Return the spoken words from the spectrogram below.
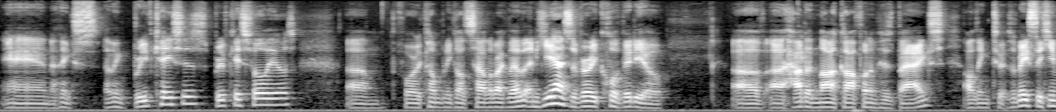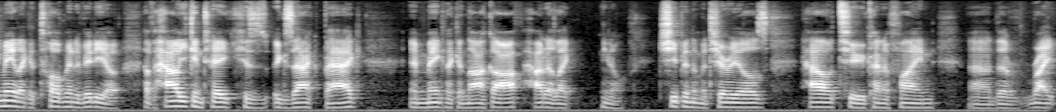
and I think I think briefcases, briefcase folios um, for a company called Saddleback Leather. And he has a very cool video of uh, how to knock off one of his bags. I'll link to it. So basically, he made like a 12 minute video of how you can take his exact bag and make like a knockoff, how to like, you know, cheapen the materials, how to kind of find uh, the right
